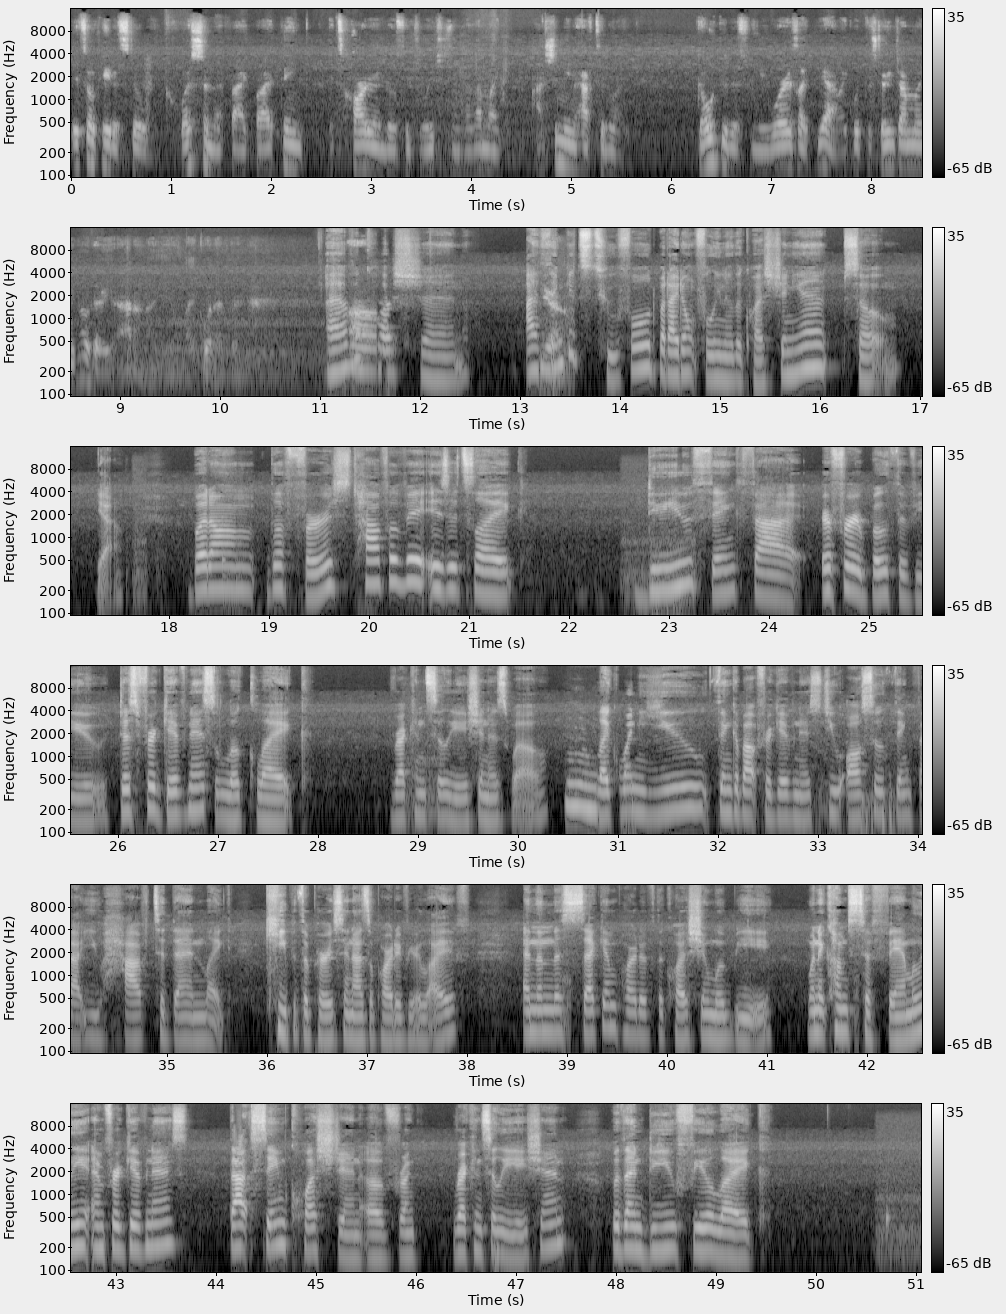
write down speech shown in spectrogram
it's okay to still question the fact, but I think it's harder in those situations because I'm like I shouldn't even have to like go through this for me. Whereas like yeah, like with the stranger, I'm like okay, I don't know you, like whatever. I have a um, question. I yeah. think it's twofold, but I don't fully know the question yet. So, yeah. But um the first half of it is it's like do you think that, or for both of you, does forgiveness look like reconciliation as well? Mm. Like when you think about forgiveness, do you also think that you have to then like keep the person as a part of your life? And then the second part of the question would be when it comes to family and forgiveness, that same question of re- reconciliation, but then do you feel like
